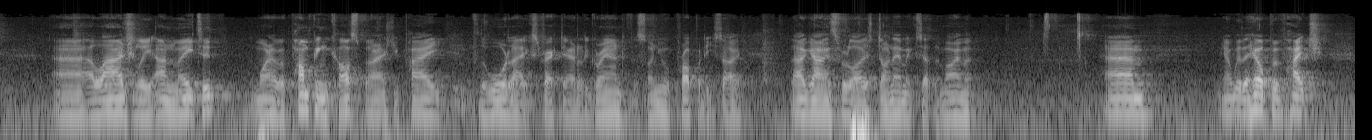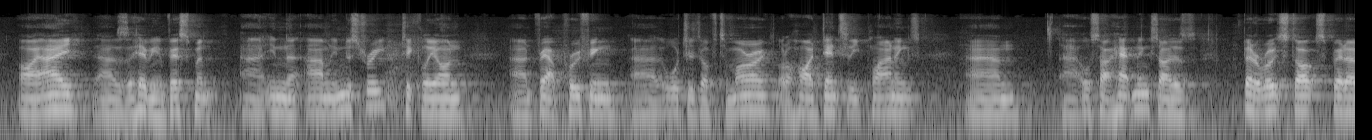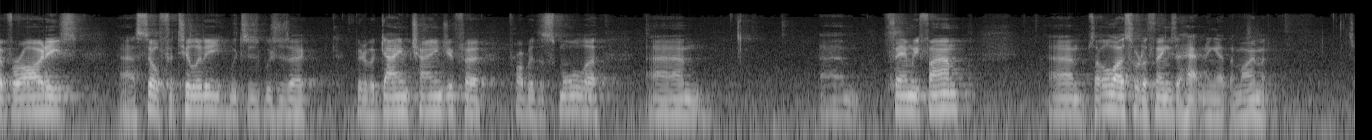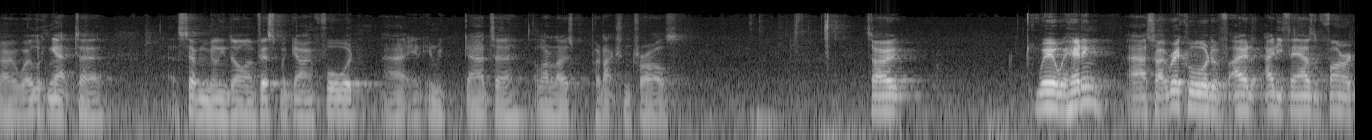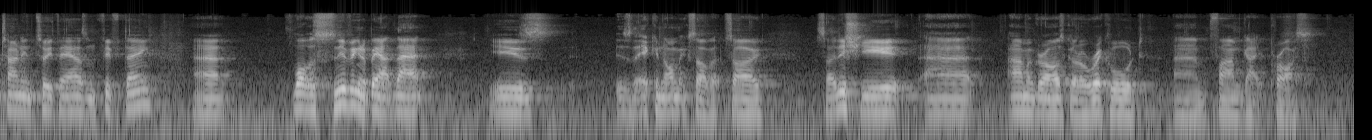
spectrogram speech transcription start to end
uh, are largely unmetered, they might have a pumping cost, but they don't actually pay for the water they extract out of the ground if it's on your property. So they're going through those dynamics at the moment. Um, you know, with the help of HIA, uh, there's a heavy investment uh, in the almond industry, particularly on uh, drought proofing uh, the orchards of tomorrow, a lot of high density plantings um, uh, also happening. So there's better rootstocks, better varieties, uh, self-fertility, which is, which is a bit of a game changer for probably the smaller um, um, family farm. Um, so all those sort of things are happening at the moment. So we're looking at uh, a $7 million investment going forward uh, in, in regard to a lot of those production trials. So where we're heading, uh, so a record of 80,500 tonne in 2015. Uh, what was significant about that is, is the economics of it. So, so this year, uh, growers got a record um, farm gate price.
